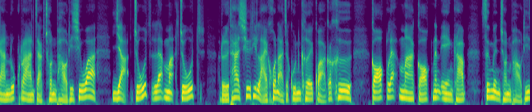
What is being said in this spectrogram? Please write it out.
การลุกรานจากชนเผ่าที่ชื่อว่ายะจูดและมะจูด หรือถ้าชื่อที่หลายคนอาจจะคุ้นเคยกว่าก็คือกอกและมากอกนั่นเองครับ ซึ่งเป็นชนเผ่าที่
